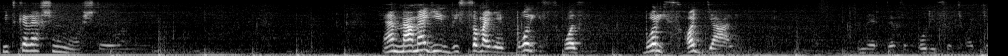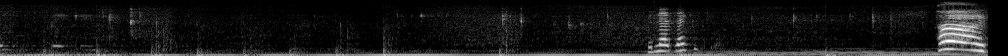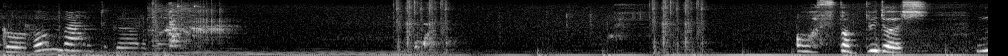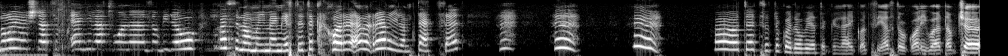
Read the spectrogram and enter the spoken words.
Mit keresünk most? Nem, már megint visszamegyek Borishoz. Boris, hagyjál! Nem érti ez a Boris, hogy Hogy lehet nekik I go home bound to go to bed. Azt a büdös! Na srácok, ennyi lett volna ez a videó. Köszönöm, hogy megnéztétek, ha remélem tetszett. Ha tetszett, akkor dobjatok egy lájkot. Sziasztok, Ali voltam, cső!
